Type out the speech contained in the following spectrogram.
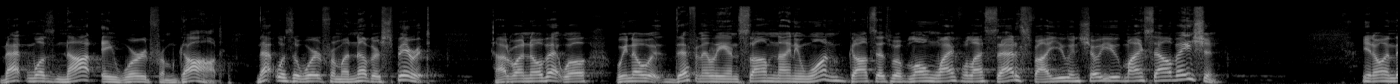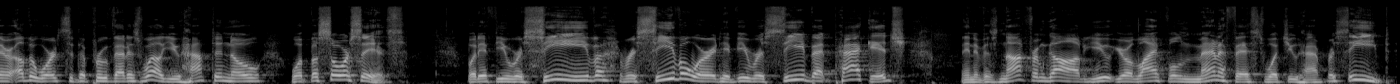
That was not a word from God. That was a word from another spirit. How do I know that? Well, we know it definitely in Psalm 91, God says, With long life will I satisfy you and show you my salvation. You know, and there are other words to, to prove that as well. You have to know what the source is. But if you receive, receive a word, if you receive that package, And if it's not from God, you, your life will manifest what you have received.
